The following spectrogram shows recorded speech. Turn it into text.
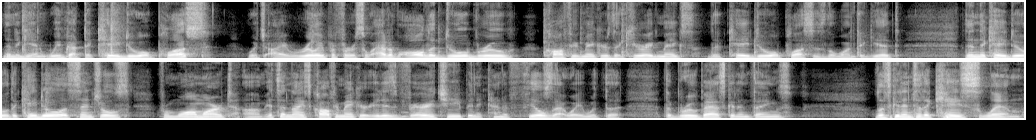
Then again, we've got the K-Duo Plus, which I really prefer. So out of all the dual brew coffee makers that Keurig makes, the K-Duo Plus is the one to get. Then the K-Duo. The K-Duo Essentials, from Walmart. Um, it's a nice coffee maker. It is very cheap and it kind of feels that way with the, the brew basket and things. Let's get into the K Slim.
